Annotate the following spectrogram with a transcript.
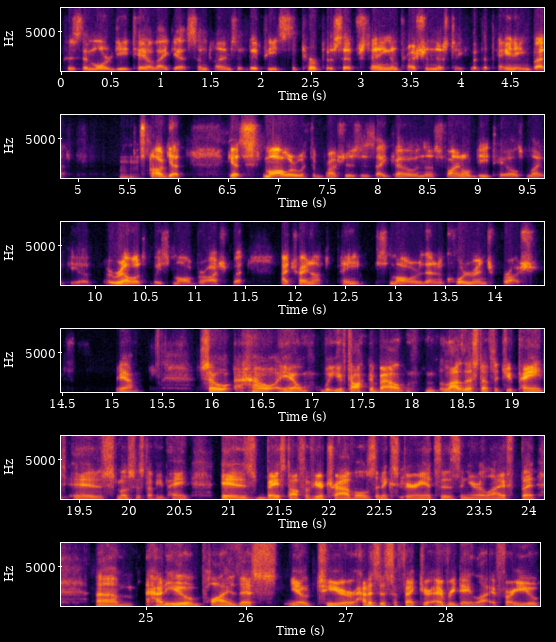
because the more detailed I get, sometimes it defeats the purpose of staying impressionistic with the painting. But. Mm-hmm. I'll get get smaller with the brushes as I go, and those final details might be a, a relatively small brush, but I try not to paint smaller than a quarter inch brush. Yeah. So how you know what you've talked about a lot of the stuff that you paint is most of the stuff you paint is based off of your travels and experiences in your life. But um, how do you apply this you know to your how does this affect your everyday life? Are you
